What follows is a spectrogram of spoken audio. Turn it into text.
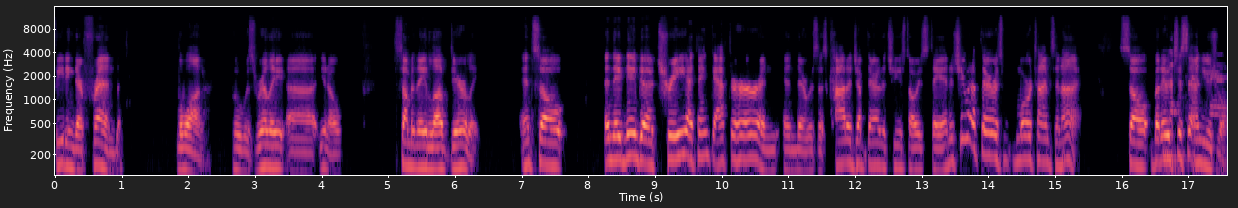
feeding their friend Luana, who was really, uh, you know, somebody they loved dearly. And so, and they named a tree, I think, after her. And and there was this cottage up there that she used to always stay in. And she went up there as more times than I. So, but it was just unusual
